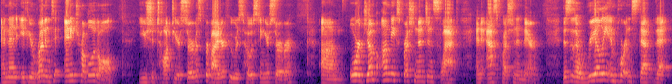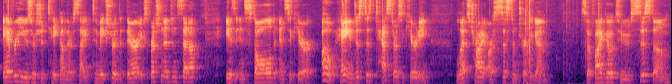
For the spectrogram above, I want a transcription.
And then if you run into any trouble at all, you should talk to your service provider who is hosting your server, um, or jump on the ExpressionEngine Slack and ask question in there. This is a really important step that every user should take on their site to make sure that their ExpressionEngine setup is installed and secure. Oh, hey, and just to test our security, let's try our system trick again. So if I go to system,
